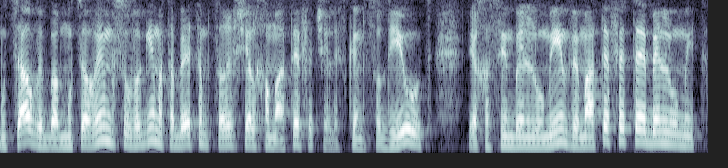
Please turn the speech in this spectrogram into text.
מוצר, ובמוצרים מסווגים אתה בעצם צריך שיהיה לך מעטפת של הסכם סודיות, יחסים בינלאומיים ומעטפת אה, בינלאומית.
